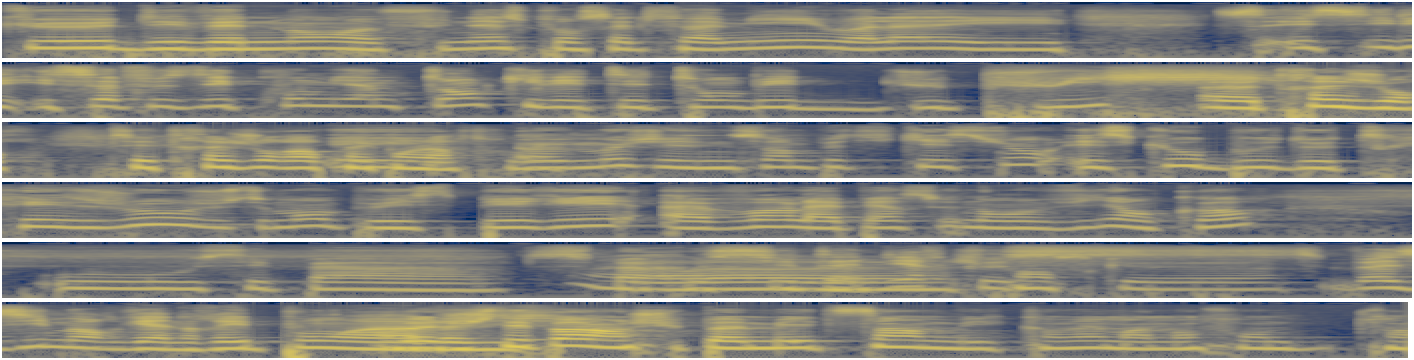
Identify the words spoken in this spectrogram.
que d'événements funestes pour cette famille. Voilà, ça faisait combien de temps qu'il était tombé du puits? Euh, 13 jours. C'est 13 jours après Et, qu'on l'a retrouvé. euh, moi, j'ai une simple petite question. Est-ce qu'au bout de 13 jours, justement, on peut espérer avoir la personne en vie encore? Ou c'est pas, c'est pas Euh, possible C'est-à-dire je que. pense que- Vas-y, Morgane, réponds à. Bah, je sais pas, hein, je suis pas médecin, mais quand même un enfant, de- enfin,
